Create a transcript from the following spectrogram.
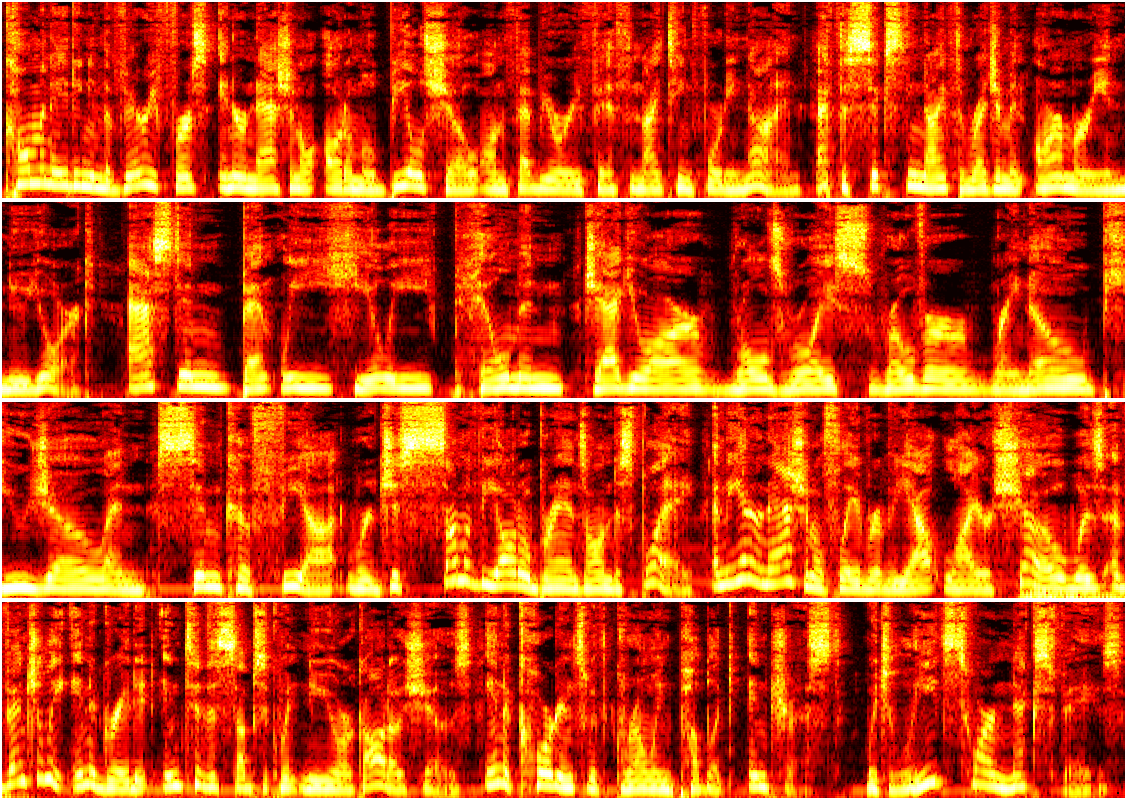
culminating in the very first International Automobile Show on February 5, 1949, at the 69th Regiment Armory in New York. Aston, Bentley, Healey, Hillman, Jaguar, Rolls Royce, Rover, Renault, Peugeot, and Simca Fiat were just some of the auto brands on display, and the international flavor of the Outlier show was eventually integrated into the subsequent New York auto shows in accordance with growing public interest, which leads to our next phase.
